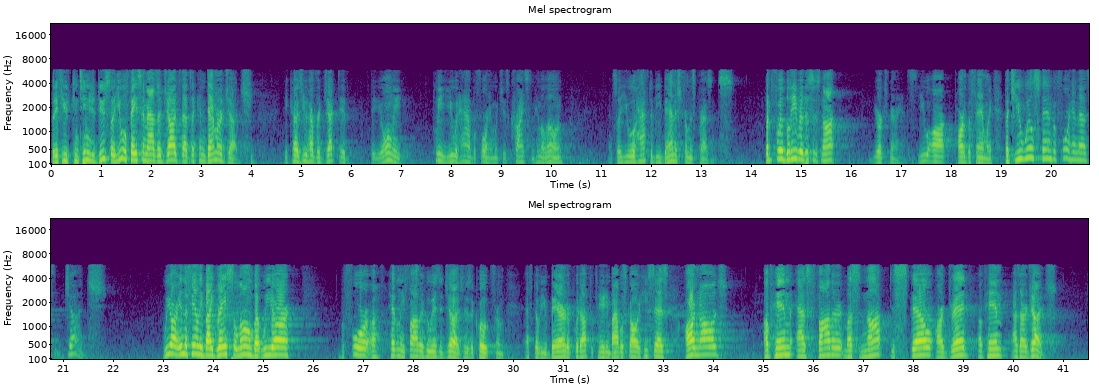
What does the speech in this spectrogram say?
But if you continue to do so, you will face him as a judge that's a condemner judge because you have rejected the only plea you would have before him, which is Christ and him alone. And so you will have to be banished from his presence. But for the believer, this is not your experience. You are part of the family. But you will stand before him as judge. We are in the family by grace alone, but we are before a heavenly Father who is a judge. There's a quote from F.W. Beare to put up, the Canadian Bible scholar. He says, Our knowledge of him as Father must not dispel our dread of him as our judge.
